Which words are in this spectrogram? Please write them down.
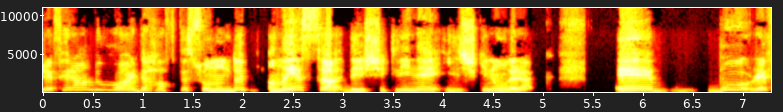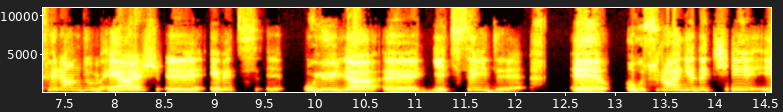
referandum vardı hafta sonunda anayasa değişikliğine ilişkin olarak. E, bu referandum eğer e, evet e, oyuyla e, geçseydi e, Avustralya'daki e,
